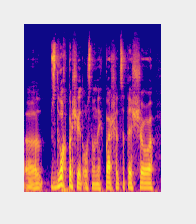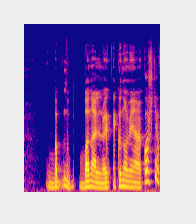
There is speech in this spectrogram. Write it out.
Е, З двох причин основних. Перше, це те, що ну, банально е- економія коштів,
